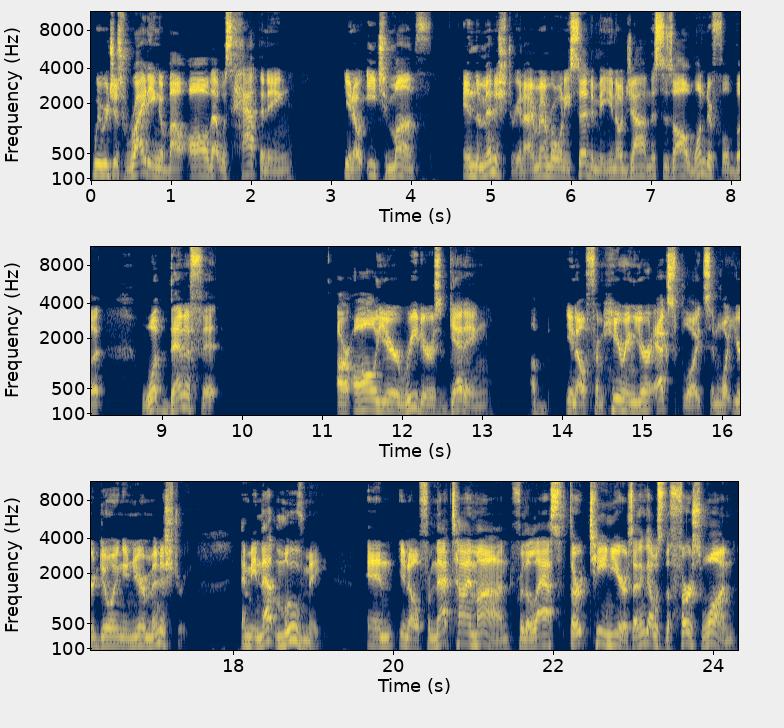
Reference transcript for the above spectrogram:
we were just writing about all that was happening, you know, each month in the ministry. And I remember when he said to me, you know, John, this is all wonderful, but what benefit are all your readers getting, a, you know, from hearing your exploits and what you're doing in your ministry? I mean, that moved me. And, you know, from that time on, for the last 13 years, I think that was the first one,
